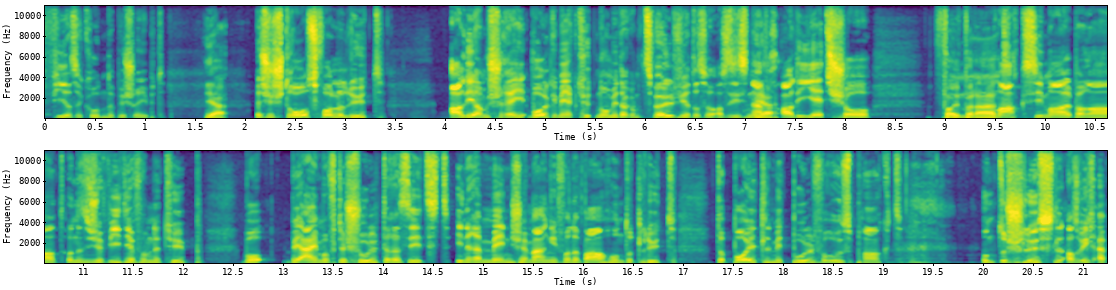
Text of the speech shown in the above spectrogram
vier Sekunden beschreibt. Ja, Es ist eine Strasse voller Leute, alle am Schreien. Wohlgemerkt, heute Nachmittag um 12 Uhr oder so. Also, sie sind Ja. einfach alle jetzt schon voll parat. maximal parat. Und es ist ein Video von einem Typ, der bei einem auf der Schulter sitzt, in einer Menschenmenge von ein paar hundert Leuten, der Beutel mit Pulver auspackt und der Schlüssel, also wirklich ein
